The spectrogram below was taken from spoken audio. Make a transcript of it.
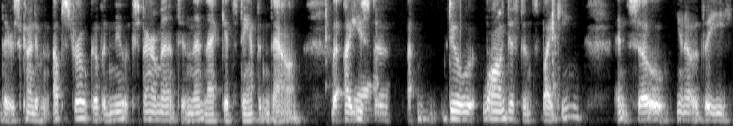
there's kind of an upstroke of a new experiment, and then that gets dampened down. But I yeah. used to uh, do long distance biking, and so you know the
